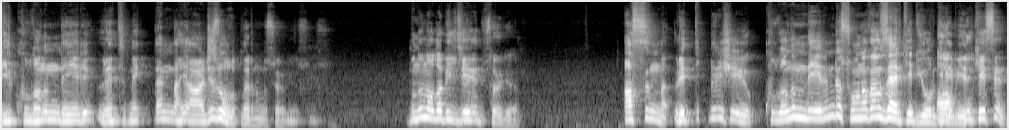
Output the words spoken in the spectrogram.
bir kullanım değeri üretmekten dahi aciz olduklarını mı söylüyorsunuz? Bunun olabileceğini söylüyorum. Aslında ürettikleri şeyi kullanım değerini de sonradan zerk ediyor gibi Aa, bir... Bu kesin.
